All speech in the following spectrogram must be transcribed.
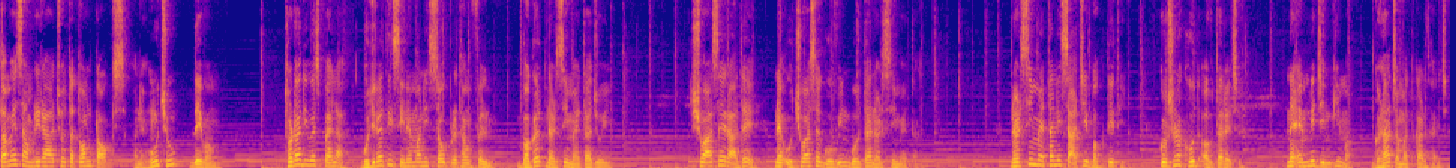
તમે સાંભળી રહ્યા છો તત્વમ ટોક્સ અને હું છું દેવમ. થોડા દિવસ પહેલાં ગુજરાતી સિનેમાની સૌ પ્રથમ ફિલ્મ ભગત નરસિંહ મહેતા જોઈ. શ્વાસે રાધે ને ઉચ્છ્વાસે ગોવિંદ બોલતા નરસિંહ મહેતા. નરસિંહ મહેતાની સાચી ભક્તિથી કૃષ્ણ ખુદ અવતરે છે ને એમની જિંદગીમાં ઘણા ચમત્કાર થાય છે.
